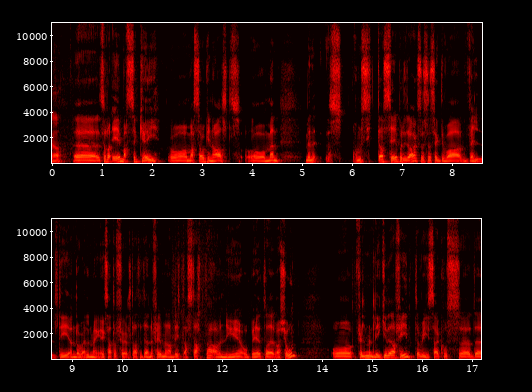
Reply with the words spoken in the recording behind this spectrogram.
ja. Uh, så det er masse gøy og masse originalt. Og, men, men om å sitte og se på det i dag, så syns jeg det var veldig underwhelming. Jeg satt og følte at denne filmen har blitt erstatta av en ny og bedre versjon. Og filmen ligger der fint og viser hvordan det,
